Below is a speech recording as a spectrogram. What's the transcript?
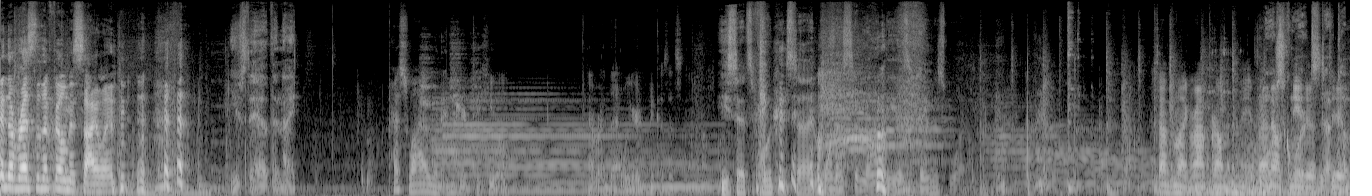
And the rest of the film is silent. Used to have the night. Press Y when injured to heal. I read that weird because it's not. He sets foot inside one of Caelondia's famous wells. Sounds more like Ron Perlman to me, but I know it's neither of the two.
